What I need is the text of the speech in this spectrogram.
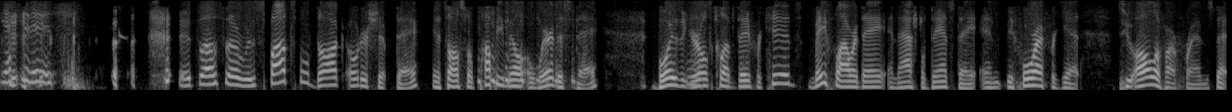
yes, it is. it's also Responsible Dog Ownership Day. It's also Puppy Mill Awareness Day. Boys and Girls Club Day for Kids, Mayflower Day, and National Dance Day. And before I forget, to all of our friends that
